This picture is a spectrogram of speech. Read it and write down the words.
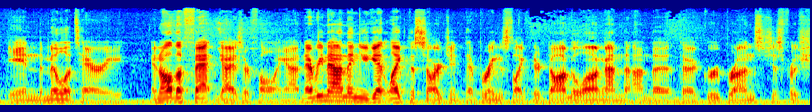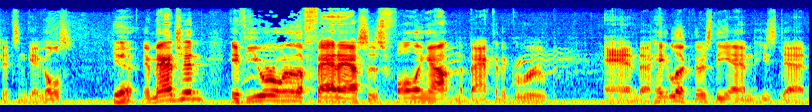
in the military. And all the fat guys are falling out, and every now and then you get like the sergeant that brings like their dog along on the on the, the group runs just for shits and giggles. yeah. Imagine if you were one of the fat asses falling out in the back of the group, and uh, hey, look, there's the end. He's dead.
